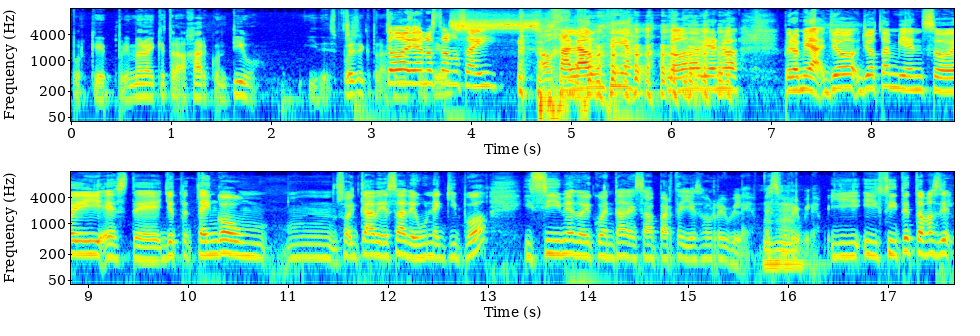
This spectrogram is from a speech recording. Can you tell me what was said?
porque primero hay que trabajar contigo. Y después de que Todavía no estamos ahí. Ojalá un día. Todavía no. Pero mira, yo, yo también soy, este, yo tengo un, soy cabeza de un equipo y sí me doy cuenta de esa parte y es horrible, es horrible. Y, y sí te tomas el,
